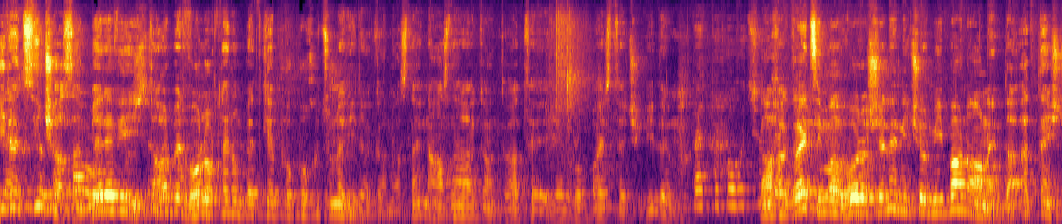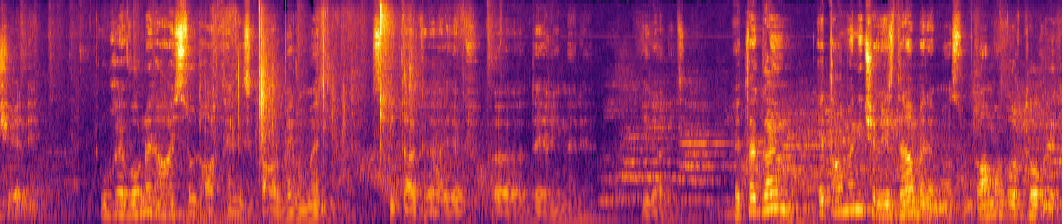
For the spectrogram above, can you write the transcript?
իրենց ինչ ասեմ, երևի տարբեր ոլորտներում պետք է փոփոխություններ իրականացնեն, հանձնարարական կա թե Եվրոպայից թե չգիտեմ։ Բայց փոփոխություն Նախագահից հիմա որոշել են ինչ որ մի բան անեն, դա այդտենց չի էլի։ Ուղևորները այսօր արդեն իսկ տարբերում են սպիտակը եւ դեղիները իրարից։ Հետագայում այդ ամեն ինչը ես դրա մեր եմ ասում, կամավոր թողեք,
